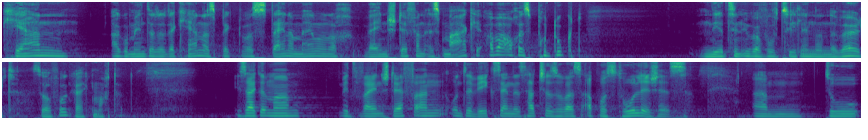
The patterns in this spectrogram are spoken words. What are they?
Kernargument oder der Kernaspekt, was deiner Meinung nach Wein Stefan als Marke, aber auch als Produkt jetzt in über 50 Ländern der Welt so erfolgreich gemacht hat? Ich sage immer, mit Wein Stefan unterwegs sein, das hat schon so was Apostolisches. Ähm, du,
